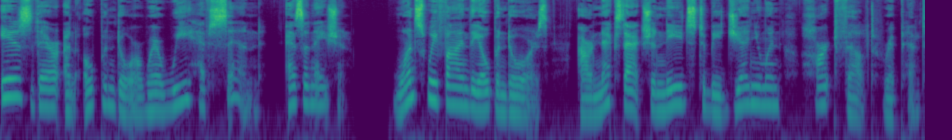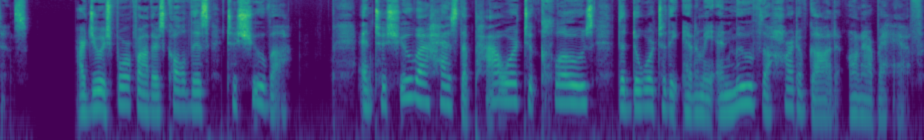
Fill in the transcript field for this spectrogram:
Is there an open door where we have sinned as a nation? Once we find the open doors, our next action needs to be genuine, heartfelt repentance. Our Jewish forefathers called this teshuvah. And teshuvah has the power to close the door to the enemy and move the heart of God on our behalf.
